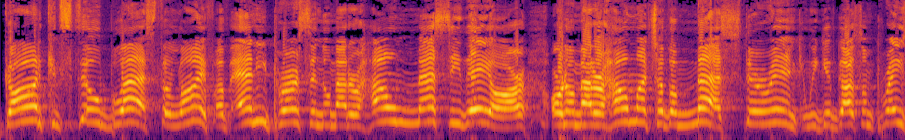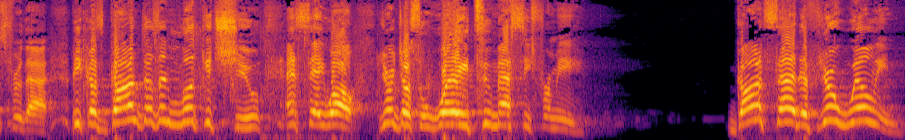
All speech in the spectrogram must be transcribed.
God can still bless the life of any person no matter how messy they are or no matter how much of a mess they're in. Can we give God some praise for that? Because God doesn't look at you and say, well, you're just way too messy for me. God said, if you're willing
